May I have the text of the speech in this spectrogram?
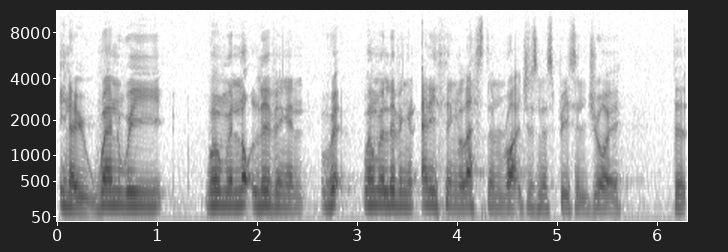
you know, when we when we're not living in when we're living in anything less than righteousness, peace, and joy, that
